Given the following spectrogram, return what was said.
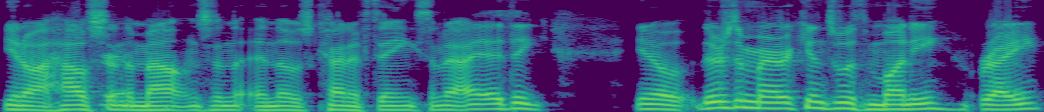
you know, a house in the mountains, and and those kind of things. And I, I think, you know, there's Americans with money, right?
